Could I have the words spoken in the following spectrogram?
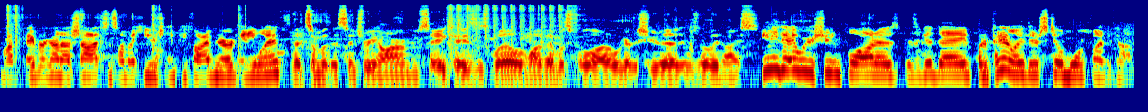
my favorite gun I've shot since I'm a huge MP5 nerd anyway. Had some of the Century Arms AKs as well, and one of them was full auto. We got to shoot it. It was really nice. Any day where you're shooting full autos is a good day, but apparently there's still more fun to come.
